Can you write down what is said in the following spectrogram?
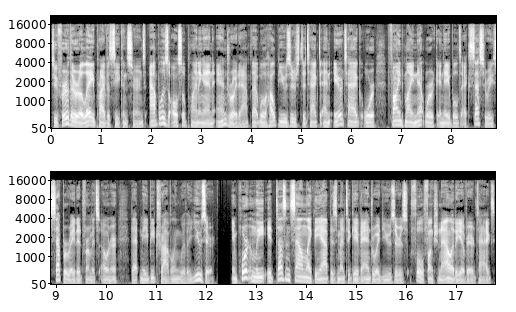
To further allay privacy concerns, Apple is also planning an Android app that will help users detect an AirTag or Find My Network enabled accessory separated from its owner that may be traveling with a user. Importantly, it doesn't sound like the app is meant to give Android users full functionality of AirTags,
